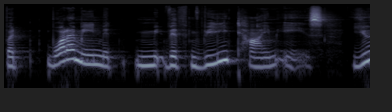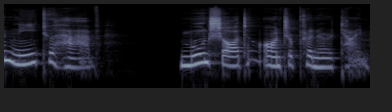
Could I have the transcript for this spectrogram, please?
but what I mean with, with me time is you need to have moonshot entrepreneur time.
